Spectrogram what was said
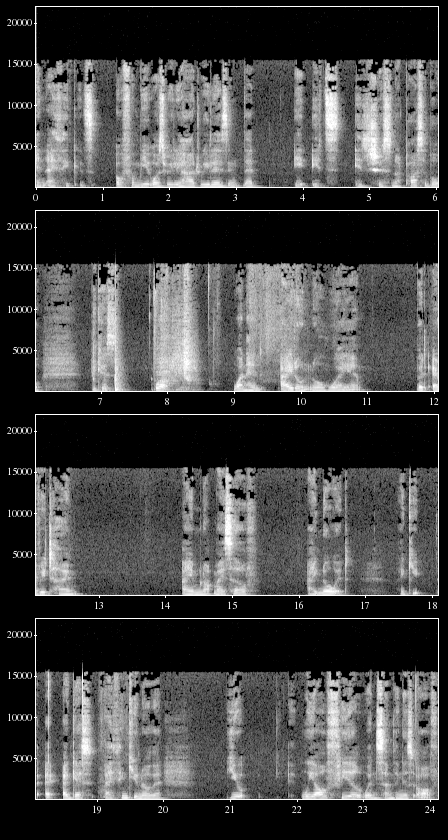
And I think it's oh for me it was really hard realizing that it, it's it's just not possible because well one hand i don't know who i am but every time i am not myself i know it like you i, I guess i think you know that you we all feel when something is off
